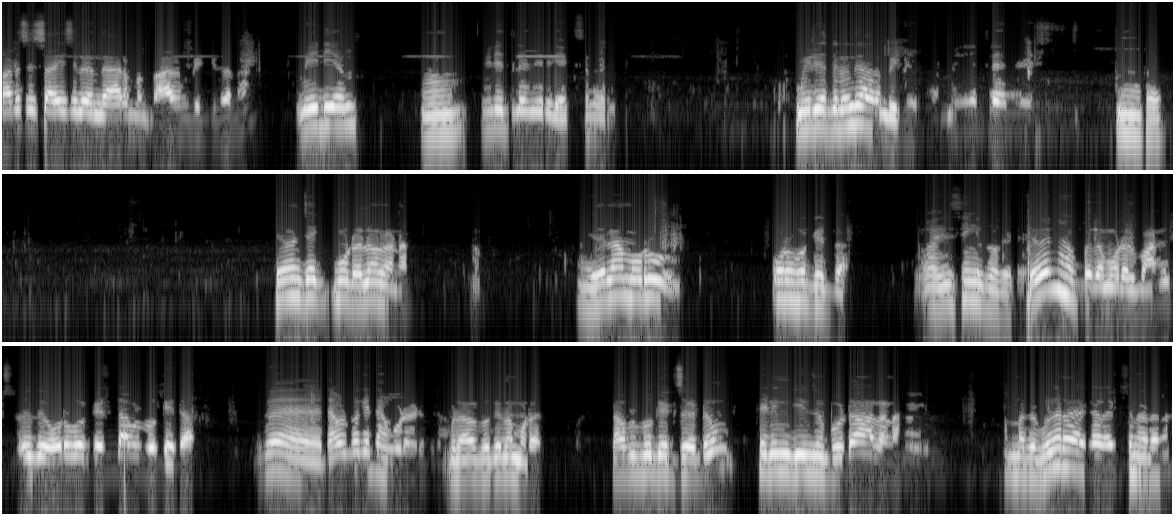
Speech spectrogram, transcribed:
கடைசி சைஸ்ல இருந்து ஆரம்பம் ஆரம்பிக்குதுன்னா? மீடியம் ஆ. மீடியத்துலேருந்து இருக்கு எக்ஸ்எல் இருக்கு. மீடியத்துல இருந்து ஆரம்பிக்குது. மீடியத்துலேருந்து ஆ ரைட் இதெல்லாம் செக் மாடலும் இல்லைண்ணா. இதெல்லாம் ஒரு ஒரு பக்கெட் தான். இது சிங்கிள் பாக்கெட் என்ன இப்போ மாடல் ஒன் இது ஒரு பக்கெட் டபுள் பக்கெட்டா இப்போ டபுள் பாக்கெட் தான் கூட எடுக்கிறோம். டபுள் பக்கெட் தான் மாடல் டபுள் பக்கெட் ஷர்ட்டும் டெனிம் ஜீன்ஸும் போட்டு ஆகலண்ணா மற்ற வேற கலெக்ஷன் இடம்னா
